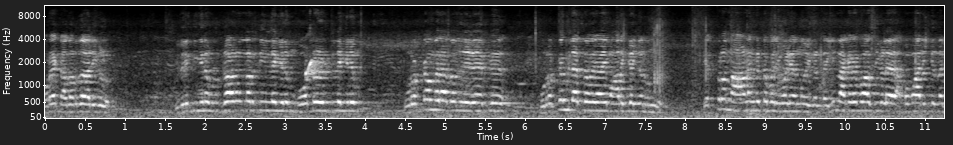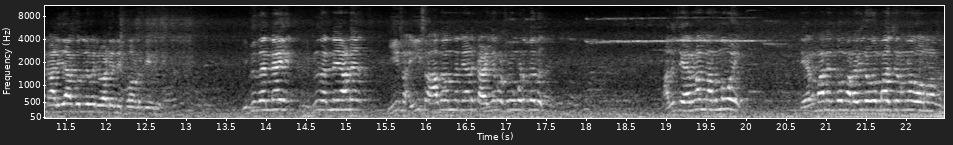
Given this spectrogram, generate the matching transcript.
കുറെ കതർധാരികളും ഇവർക്ക് ഇങ്ങനെ ഉദ്ഘാടനം നടത്തിയില്ലെങ്കിലും ഫോട്ടോ എടുത്തില്ലെങ്കിലും ഉറക്കം വരാത്ത നിലയിലേക്ക് ഉറക്കമില്ലാത്തവരായി മാറിക്കഴിഞ്ഞിട്ടുണ്ട്. എത്ര നാണം കെട്ട പരിപാടിയാണെന്ന് നോക്കണ്ട ഈ നഗരവാസികളെ അപമാനിക്കുന്ന കളിയാക്കുന്ന പരിപാടിയാണ് ഇപ്പോൾ നടത്തിയത് ഇത് തന്നെ ഇത് തന്നെയാണ് ഈ ഈ സാധനം തന്നെയാണ് കഴിഞ്ഞ വർഷവും കൊടുത്തത്. അത് ചെയർമാൻ നടന്നുപോയി ചെയർമാൻ എന്തോ മറവി രോഗം ബാധിച്ചിരുന്ന തോന്നുന്നത്.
